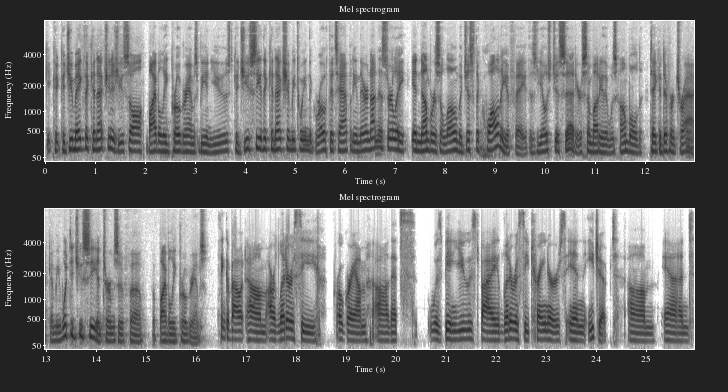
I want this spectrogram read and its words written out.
could, could you make the connection as you saw Bible League programs being used? Could you see the connection between the growth that's happening there, not necessarily in numbers alone, but just the quality of faith? As Jos just said, here's somebody that was humbled, take take a different track. I mean, what did you see in terms of, uh, of Bible League programs? Think about um, our literacy program uh, that's was being used by literacy trainers in Egypt, um, and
